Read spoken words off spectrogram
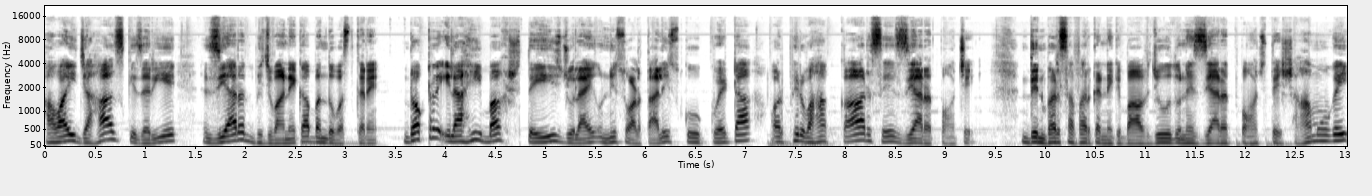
हवाई जहाज़ के ज़रिए जियारत भिजवाने का बंदोबस्त करें। डॉक्टर इलाही बख्श 23 जुलाई 1948 को क्वेटा और फिर वहाँ कार से जियारत पहुँचे। दिन भर सफ़र करने के बावजूद उन्हें जियारत पहुँचते शाम हो गई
